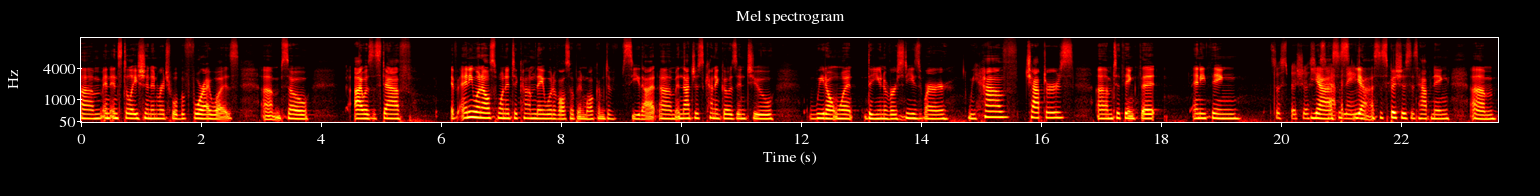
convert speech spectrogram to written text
um, an installation and ritual before I was. Um, so I was a staff. If anyone else wanted to come, they would have also been welcome to see that. Um, and that just kind of goes into we don't want the universities where we have chapters um, to think that anything suspicious yeah, is happening. Sus- yeah, suspicious is happening. Um,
